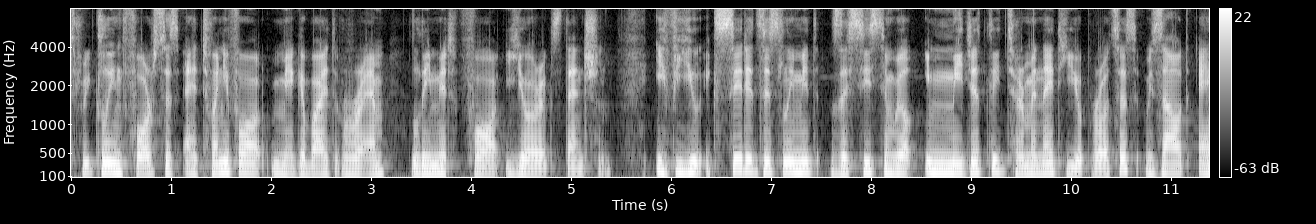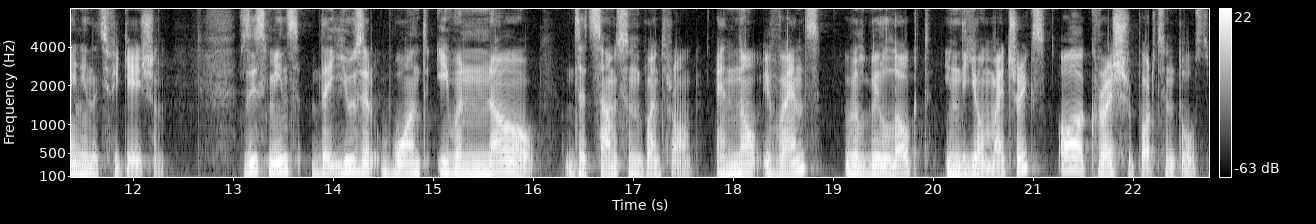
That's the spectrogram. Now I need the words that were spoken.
strictly enforces a 24 megabyte RAM limit for your extension. If you exceeded this limit, the system will immediately terminate your process without any notification. This means the user won't even know that something went wrong, and no events will be logged in your metrics or crash reporting tools.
